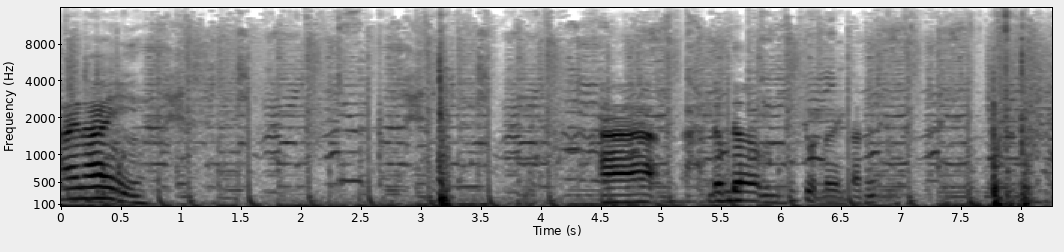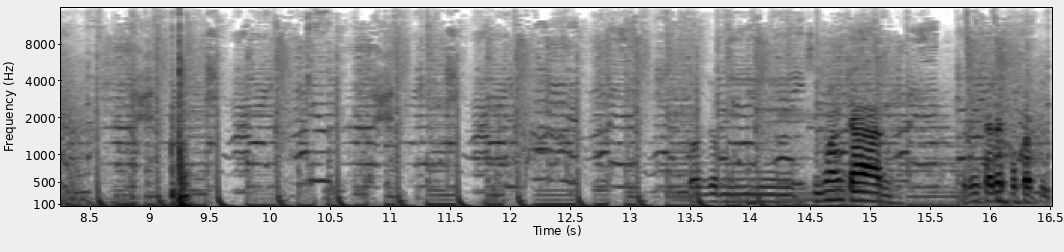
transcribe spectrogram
ภายในอ่าเดิมๆทุกจุดเลยตอนนี้ ก็จะมีซิงค์ล้างจานจะได้ใช้ได้ปกติ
